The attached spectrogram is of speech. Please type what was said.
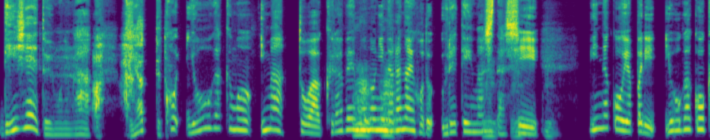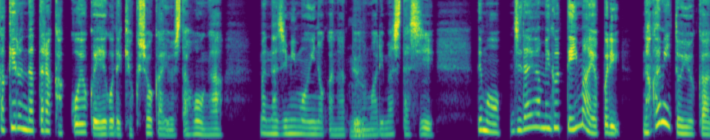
DJ というものが、あ、流行ってた。こう洋楽も今とは比べ物にならないほど売れていましたし、うんうんうんみんなこうやっぱり洋楽をかけるんだったらかっこよく英語で曲紹介をした方が、まあ、馴染みもいいのかなっていうのもありましたし、でも時代は巡って今はやっぱり中身というか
